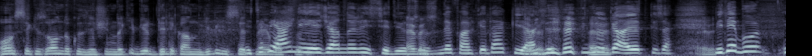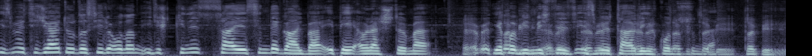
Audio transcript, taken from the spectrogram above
18-19 yaşındaki bir delikanlı gibi hissetmeye e tabii başladım. aynı heyecanları hissediyorsunuz. Evet. Ne fark eder ki yani. Evet. evet. Gayet güzel. Evet. Bir de bu İzmir Ticaret Odası ile olan ilişkiniz sayesinde galiba epey araştırma Evet, yapabilmiştiniz tabii, İzmir evet, tarihi evet, konusunda. Tabii, tabii, tabii.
